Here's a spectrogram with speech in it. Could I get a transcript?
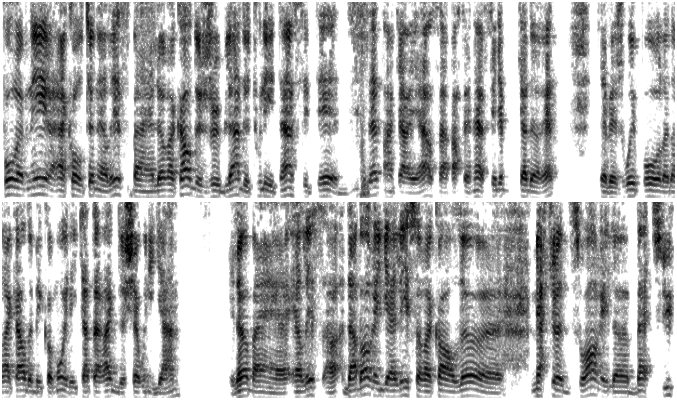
Pour revenir à Colton Ellis, ben, le record de jeu blanc de tous les temps, c'était 17 en carrière. Ça appartenait à Philippe Cadorette, qui avait joué pour le Drakkar de Bécomo et les Cataractes de Shawinigan. Et là, ben, Ellis a d'abord égalé ce record-là euh, mercredi soir et l'a battu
